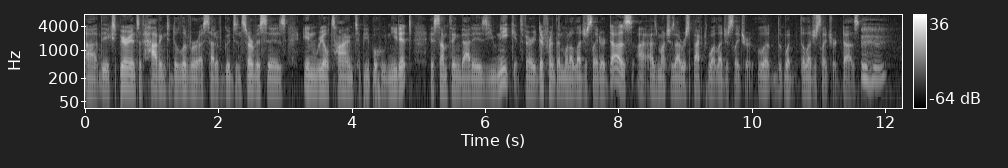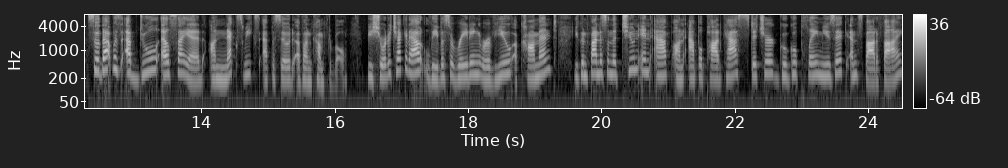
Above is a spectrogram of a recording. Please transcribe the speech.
uh, the experience of having to deliver a set of goods and services in real time to people who need it is something that is unique. It's very different than what a legislator does, uh, as much as I respect what legislature le- what the legislature does. Mm-hmm. So that was Abdul El Sayed on next week's episode of Uncomfortable. Be sure to check it out. Leave us a rating, a review, a comment. You can find us on the TuneIn app on Apple Podcasts, Stitcher, Google Play Music, and Spotify.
